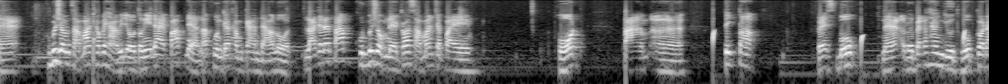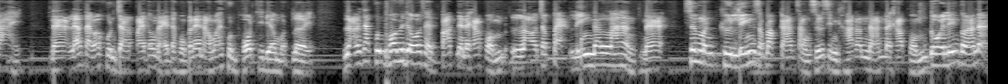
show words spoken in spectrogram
นะฮะคุณผู้ชมสามารถเข้าไปหาวิดีโอตรงนี้ได้ปั๊บเนี่ยแล้วคุณก็ทำการดาวน์โหลด หลังจากนั้นปั๊บคุณผู้ชมเนี่ยก็สามารถจะไปโพสต์ตามเอ่อ TikTok Facebook นะฮะหรือแม้กระทั่ง YouTube ก็ได้ นะแล้วแต่ว่าคุณจะไปตรงไหน แต่ผมก็แนะนำว่าให้คุณโพสต์ทีเดียวหมดเลย หลังจากคุณโพสต์วิดีโอเสร็จปั๊บเนี่ยนะครับผมเราจะแปะลิงก์ด้านล่างนะฮะซึ่งมันคือลิงก์สำหรับการสั่งซื้อสินค้านั้นๆนะครับผมโดยลิงก์ตัวนั้นน่ะ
